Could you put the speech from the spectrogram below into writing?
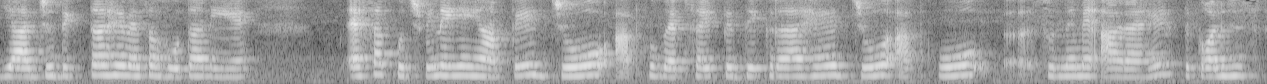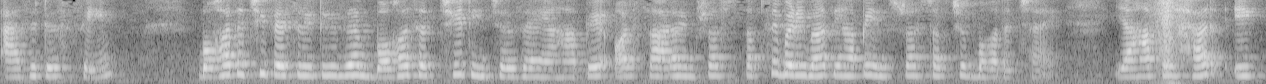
या जो दिखता है वैसा होता नहीं है। ऐसा कुछ भी नहीं है यहाँ पे। जो आपको वेबसाइट पे दिख रहा है, जो आपको सुनने में आ रहा है the college is as it is same बहुत अच्छी फैसिलिटीज़ हैं, बहुत अच्छे टीचर्स हैं यहाँ पे और सारा इंफ्रास्ट सबसे बड़ी बात यहाँ पे इंफ्रास्ट्रक्चर बहुत अच्छा है। यहाँ पे हर एक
